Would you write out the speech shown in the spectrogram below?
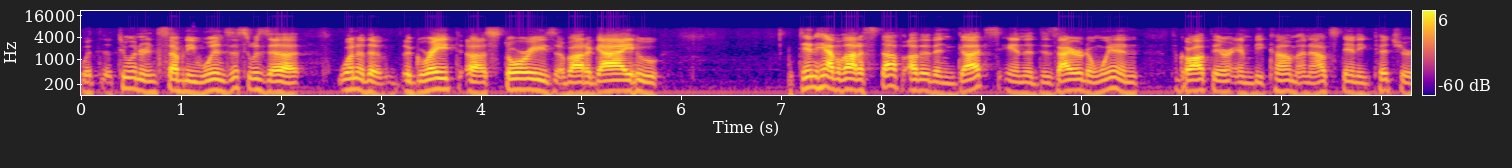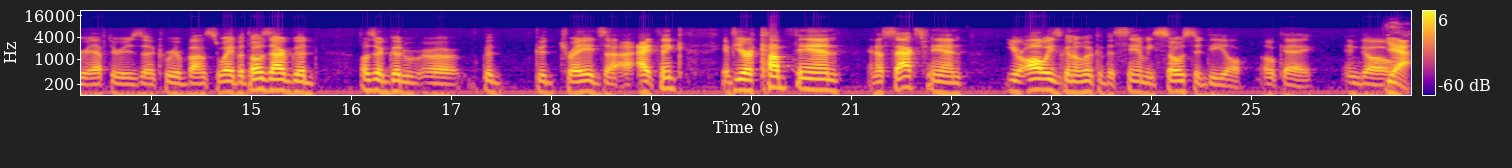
with the 270 wins. This was uh, one of the the great uh, stories about a guy who didn't have a lot of stuff other than guts and the desire to win to go out there and become an outstanding pitcher after his uh, career bounced away. But those are good, those are good, uh, good, good trades. I, I think if you're a Cub fan and a Sox fan, you're always going to look at the Sammy Sosa deal, okay, and go, Yeah,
